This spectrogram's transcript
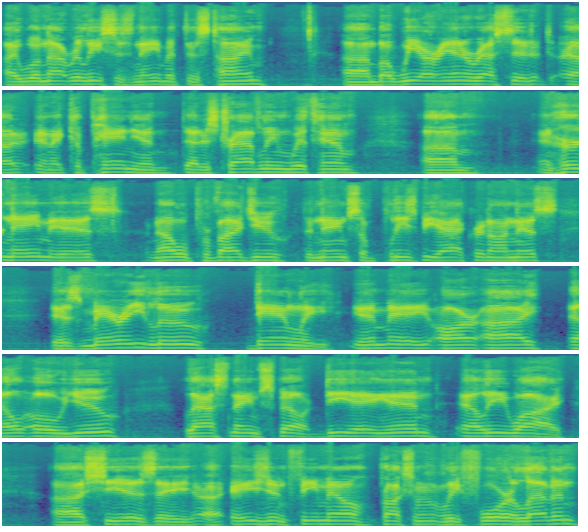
I will not release his name at this time, um, but we are interested uh, in a companion that is traveling with him, um, and her name is, and I will provide you the name, so please be accurate on this, is Marilou Danley, M A R I L O U, last name spelled D A N L E Y. Uh, she is a uh, Asian female, approximately 4'11,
